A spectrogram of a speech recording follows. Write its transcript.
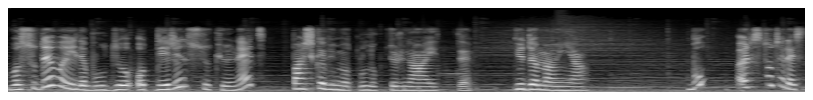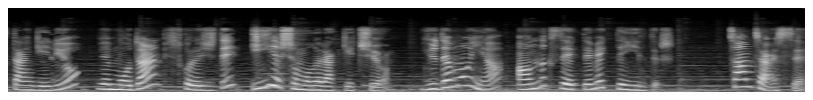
Vasudeva ile bulduğu o derin sükunet başka bir mutluluk türüne aitti. Eudaimonia. Bu Aristoteles'ten geliyor ve modern psikolojide iyi yaşam olarak geçiyor. Eudaimonia anlık zevk demek değildir. Tam tersi,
